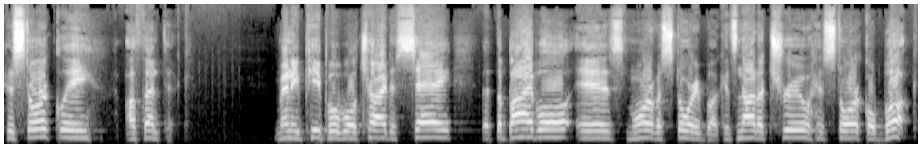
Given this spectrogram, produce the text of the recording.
historically authentic? Many people will try to say that the Bible is more of a storybook. It's not a true historical book.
